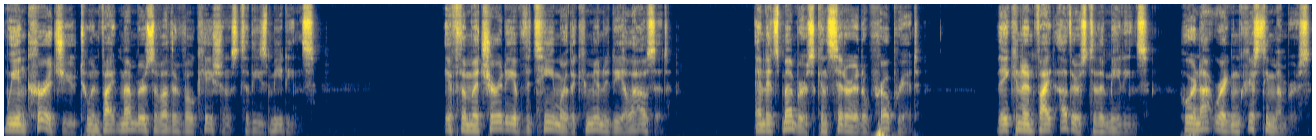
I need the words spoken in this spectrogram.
We encourage you to invite members of other vocations to these meetings. If the maturity of the team or the community allows it, and its members consider it appropriate, they can invite others to the meetings who are not Regnum Christi members,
